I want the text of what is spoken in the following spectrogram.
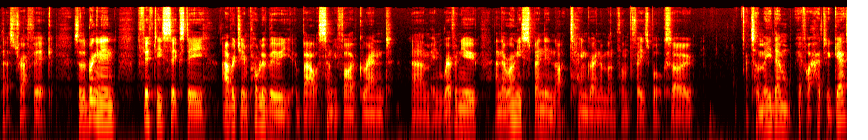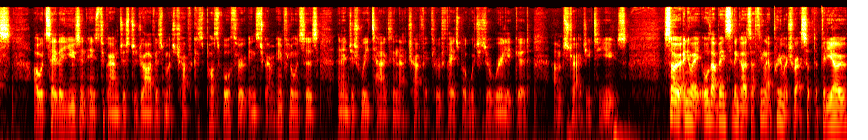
that's traffic. So they're bringing in 50 60 averaging probably about 75 grand um, in revenue, and they're only spending like 10 grand a month on Facebook. So to me then if i had to guess i would say they're using instagram just to drive as much traffic as possible through instagram influencers and then just retargeting that traffic through facebook which is a really good um, strategy to use. So anyway all that being said guys i think that pretty much wraps up the video.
